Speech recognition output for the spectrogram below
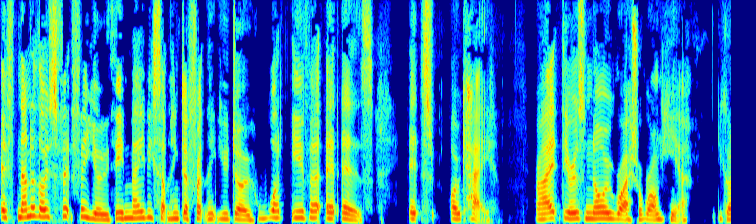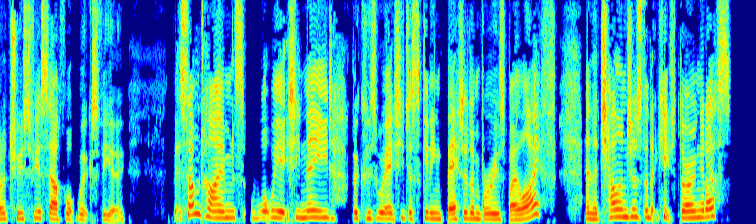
if none of those fit for you, there may be something different that you do. Whatever it is, it's okay, right? There is no right or wrong here. You got to choose for yourself what works for you. But sometimes what we actually need, because we're actually just getting battered and bruised by life and the challenges that it keeps throwing at us,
